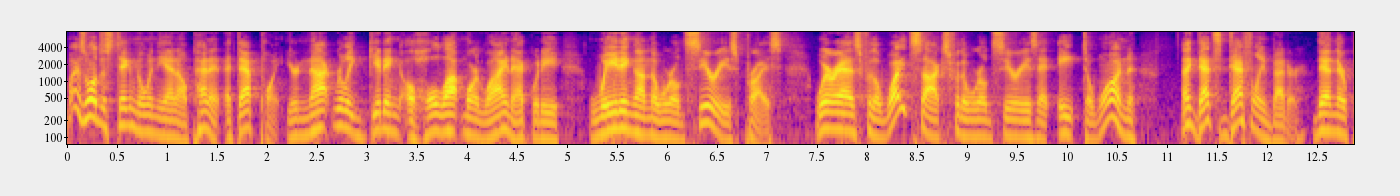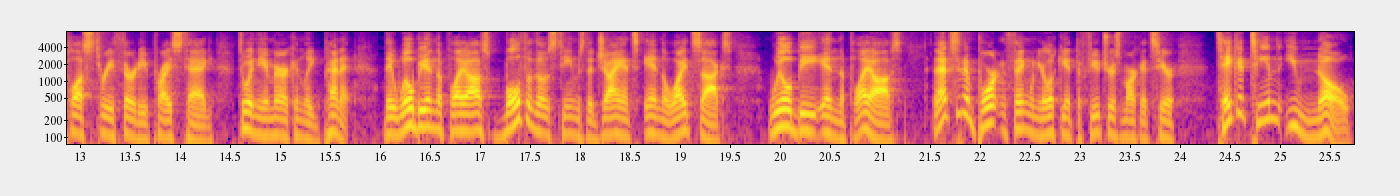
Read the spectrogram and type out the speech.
Might as well just take them to win the NL pennant at that point. You're not really getting a whole lot more line equity waiting on the World Series price. Whereas for the White Sox for the World Series at 8 to 1, I think that's definitely better than their plus 330 price tag to win the American League pennant. They will be in the playoffs. Both of those teams, the Giants and the White Sox, will be in the playoffs. And that's an important thing when you're looking at the futures markets here. Take a team that you know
